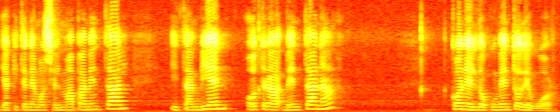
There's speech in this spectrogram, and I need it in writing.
y aquí tenemos el mapa mental y también otra ventana con el documento de Word.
